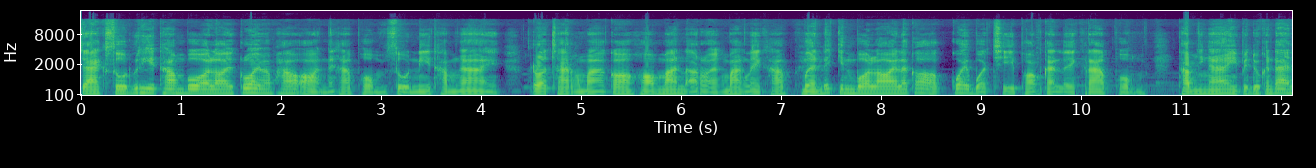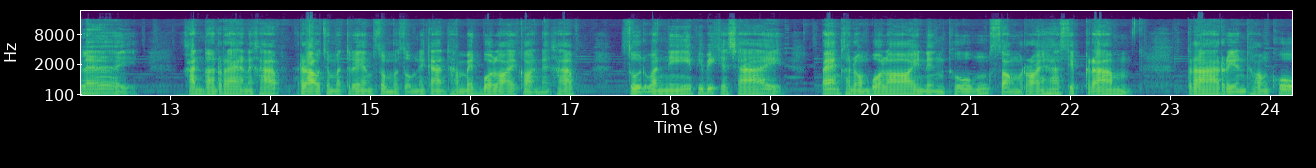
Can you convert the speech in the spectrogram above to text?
แจกสูตรวิธีทำบัวลอยกล้วยมะพร้าวอ่อนนะครับผมสูตรนี้ทำง่าย รสชาติออกมาก็หอมมันอร่อยมากเลยครับ เหมือนได้กินบัวลอยแล้วก็กล้วยบวชชีพร้อมกันเลยครับผมทำยังไงไปดูกันได้เลย ขั้นตอนแรกนะครับ เราจะมาเตรียมส่วนผสมในการทำเม็ดบัวลอยก่อนนะครับ สูตรวันนี้พี่บิ๊กจะใช้ แป้งขนมบัวลอย 1 ถุง 250 กรัม ตราเหรียญทองคู่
